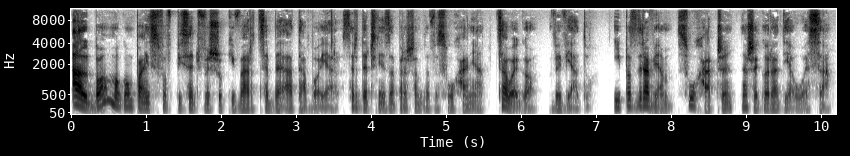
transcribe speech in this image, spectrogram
Albo mogą Państwo wpisać w wyszukiwarce Beata Bojar. Serdecznie zapraszam do wysłuchania całego wywiadu i pozdrawiam słuchaczy naszego Radia USA.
